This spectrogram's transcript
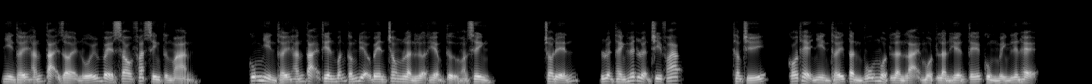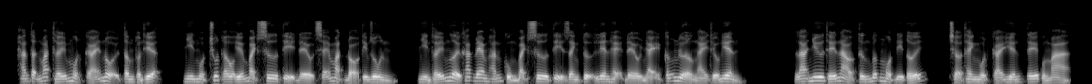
nhìn thấy hắn tại rời núi về sau phát sinh từng màn, cũng nhìn thấy hắn tại thiên vẫn cấm địa bên trong lần lượt hiểm tử hoàn sinh. Cho đến, luyện thành huyết luyện chi pháp thậm chí có thể nhìn thấy tần vũ một lần lại một lần hiến tế cùng mình liên hệ. Hắn tận mắt thấy một cái nội tâm thuận thiện, nhìn một chút âu yếm bạch sư tỷ đều sẽ mặt đỏ tim run, nhìn thấy người khác đem hắn cùng bạch sư tỷ danh tự liên hệ đều nhảy cỡ nửa ngày thiếu niên. Là như thế nào từng bước một đi tới, trở thành một cái hiến tế của ma,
